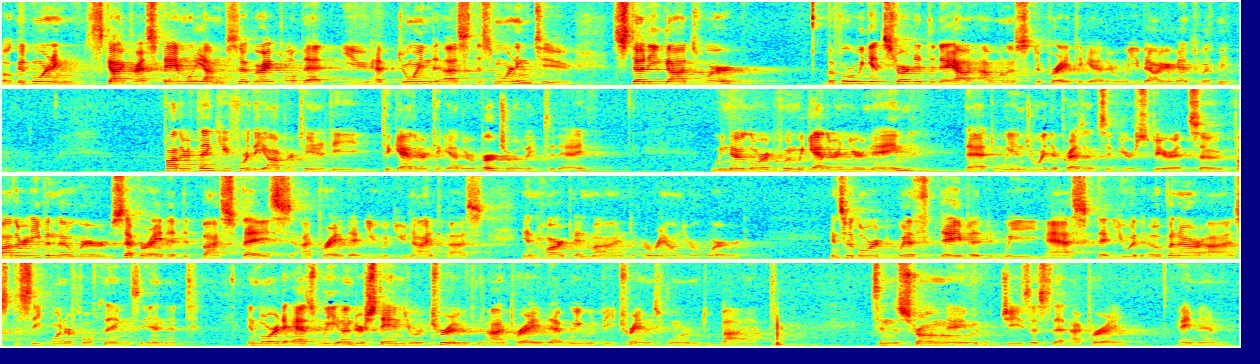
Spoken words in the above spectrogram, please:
Well, good morning, Skycrest family. I'm so grateful that you have joined us this morning to study God's Word. Before we get started today, I, I, want us to pray together. Will you bow your heads with me? Father, thank you for the opportunity to gather together virtually today. We know, Lord, when we gather in your name, that we enjoy the presence of your Spirit. So, Father, even though we're separated by space, I pray that you would unite us in heart and mind around your word. And so, Lord, with David, we ask that you would open our eyes to see wonderful things in it. And Lord, as we understand your truth, I pray that we would be transformed by it. It's in the strong name of Jesus that I pray. Amen.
